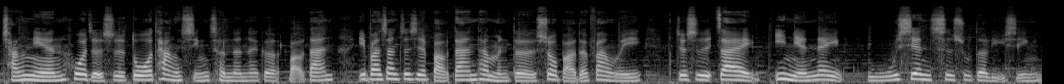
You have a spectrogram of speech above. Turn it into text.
常年或者是多趟行程的那个保单，一般上这些保单他们的受保的范围就是在一年内无限次数的旅行。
